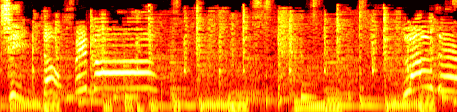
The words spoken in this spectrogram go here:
启动背包，louder，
